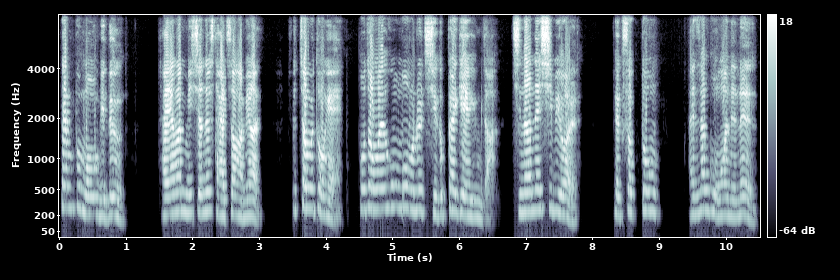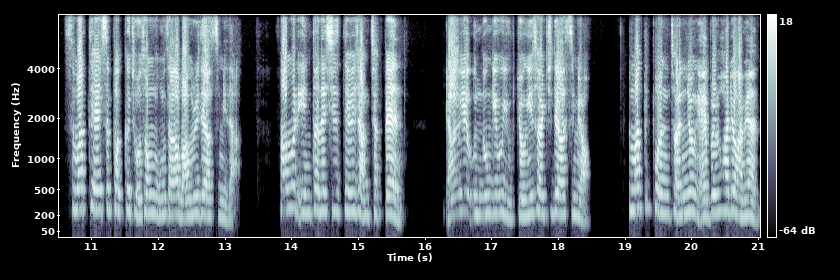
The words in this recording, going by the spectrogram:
스탬프 모으기 등 다양한 미션을 달성하면 추첨을 통해 소정의 홍보물을 지급할 계획입니다. 지난해 12월 백석동 안산공원에는 스마트 헬스파크 조성 공사가 마무리되었습니다. 사물 인터넷 시스템이 장착된 야외 운동기구 6종이 설치되었으며 스마트폰 전용 앱을 활용하면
